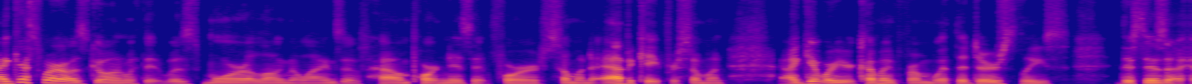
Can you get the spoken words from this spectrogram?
I guess where I was going with it was more along the lines of how important is it for someone to advocate for someone. I get where you're coming from with the Dursleys. This is a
